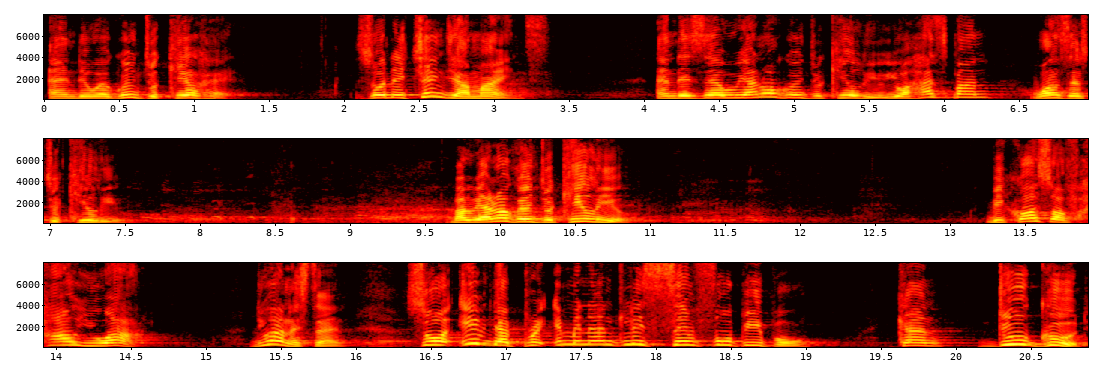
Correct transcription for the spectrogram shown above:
And they were going to kill her. So they changed their minds. And they said, We are not going to kill you. Your husband wants us to kill you. but we are not going to kill you. Because of how you are. Do you understand? So if the preeminently sinful people can do good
